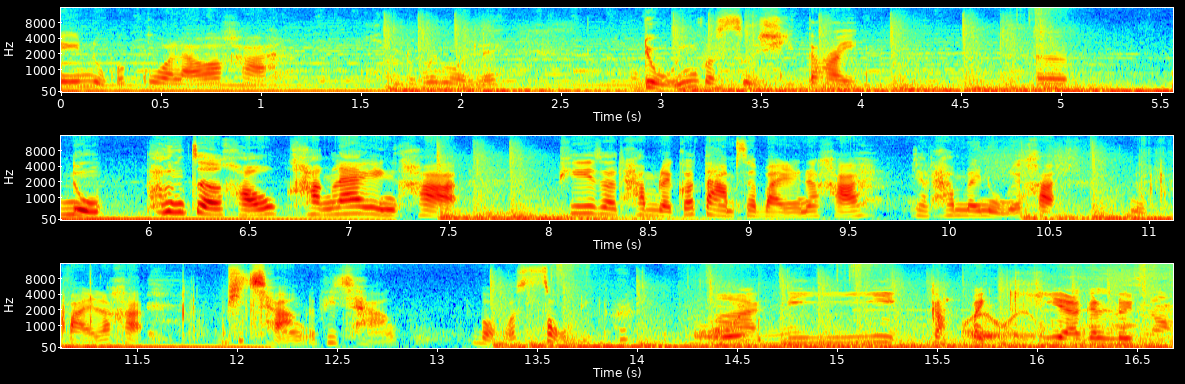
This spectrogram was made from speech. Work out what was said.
นี้หนูก็กลัวแล้วอะค่ะคนรู้ไปหมดเลยดุยิ่งกว่าเสือชีตาอีกเออหนูเพิ่งเจอเขาครั้งแรกเองค่ะ พี่จะทำอะไรก็ตามสบายเลยนะคะ อย่าทำอะไรหนูเลยค่ะ หนูไปแล้วค่ะ พี่ช้างนะพี่ช้าง บอกว่าโสดอีกมานี่กลับไปเคลียร์กันเลยนะ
